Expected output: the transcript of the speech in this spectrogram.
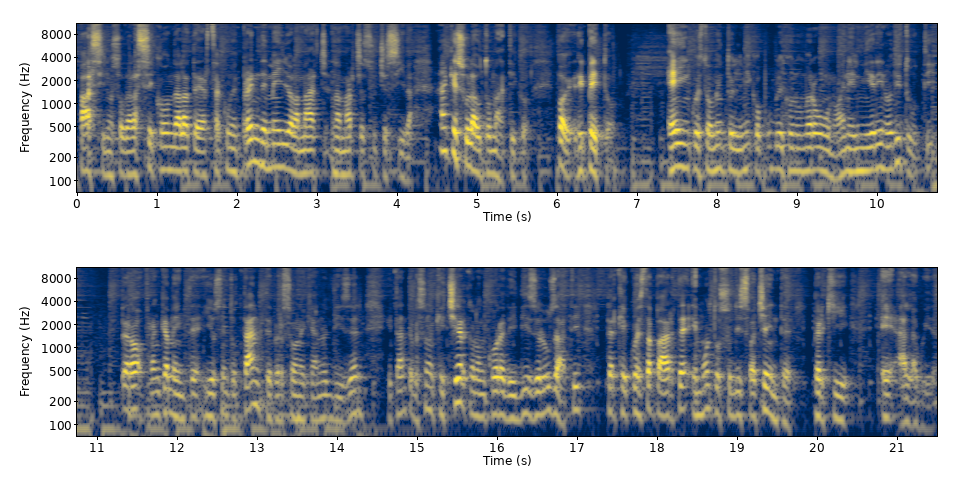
passi, non so, dalla seconda alla terza, come prende meglio la marcia, la marcia successiva, anche sull'automatico. Poi, ripeto, è in questo momento il nemico pubblico numero uno, è nel mirino di tutti, però francamente io sento tante persone che hanno il diesel e tante persone che cercano ancora dei diesel usati perché questa parte è molto soddisfacente per chi è alla guida.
